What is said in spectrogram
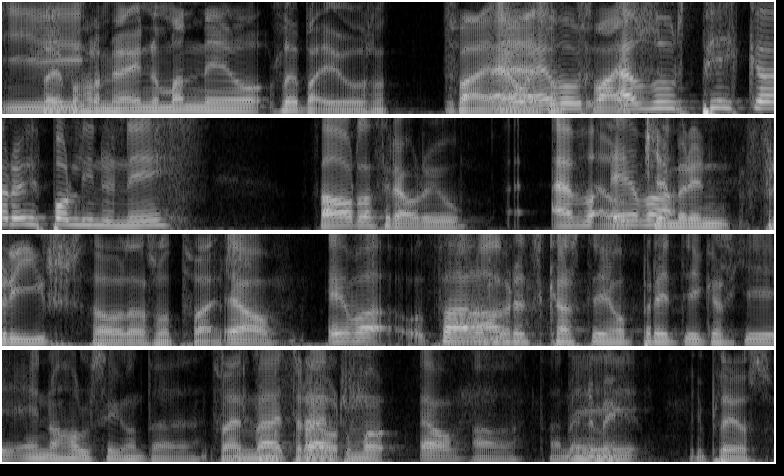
í, hlaupa fram hjá einu manni og hlaupa Jú, svona tvær, ef, eða ef, þú- tvær. ef þú ert pikkaður upp á línunni þá er það þrjár, jú. Ef, Ef þú ef, kemur inn frýr þá er það svona tvær. Já, ef að það er afriðs kasti hjá breyti kannski einu og hálf sekunda eða? Tvær með komma þrjár. 2,- já, Minnir þannig mig. í play-offs.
